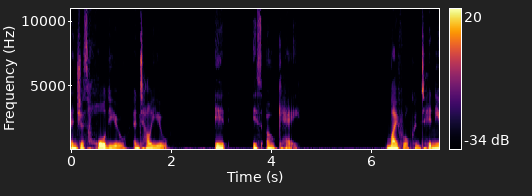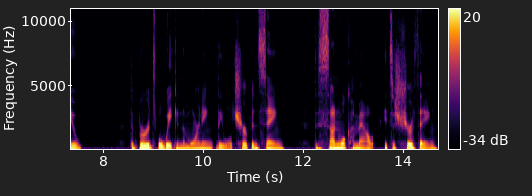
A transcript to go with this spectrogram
and just hold you and tell you it is okay. Life will continue. The birds will wake in the morning. They will chirp and sing. The sun will come out. It's a sure thing.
